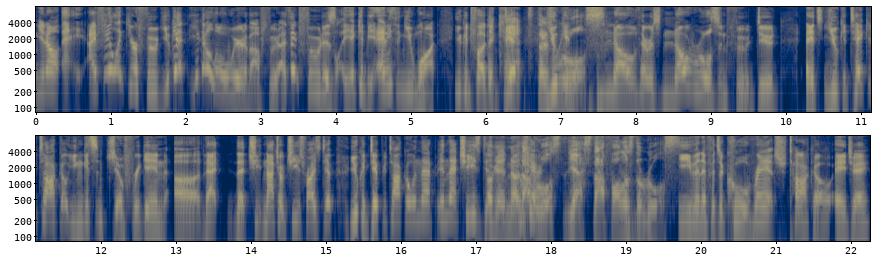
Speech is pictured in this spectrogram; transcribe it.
You know, I, I feel like your food. You get you get a little weird about food. I think food is like it could be anything you want. You could fucking It can't. dip- There's could- rules. no, there is no rules in food, dude. It's you could take your taco, you can get some freaking uh that that che- nacho cheese fries dip. You could dip your taco in that in that cheese dip. Okay, no, Who that cares? rules. Yes, that follows the rules. Even if it's a cool ranch taco, AJ.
